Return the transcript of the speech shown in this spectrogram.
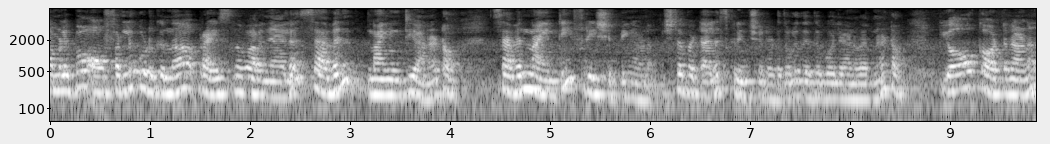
നമ്മളിപ്പോൾ ഓഫറിൽ കൊടുക്കുന്ന പ്രൈസ് എന്ന് പറഞ്ഞാൽ സെവൻ നയന്റി ആണ് കേട്ടോ. സെവൻ നയന്റി ഫ്രീ ഷിപ്പിംഗ് ആണ്. ഇഷ്ടപ്പെട്ടാൽ സ്ക്രീൻഷോട്ട് എടുത്തോളൂ. ഇത് ഇതുപോലെയാണ് വരുന്നത് കേട്ടോ. പ്യോർ കോട്ടൺ ആണ്.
